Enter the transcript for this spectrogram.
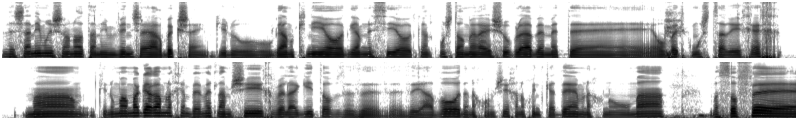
ושנים ראשונות אני מבין שהיה הרבה קשיים, כאילו, גם קניות, גם נסיעות, גם כמו שאתה אומר, היישוב לא היה באמת אה, עובד כמו שצריך. איך, מה, כאילו, מה, מה גרם לכם באמת להמשיך ולהגיד, טוב, זה, זה, זה, זה יעבוד, אנחנו נמשיך, אנחנו נתקדם, אנחנו, מה, בסוף, אה,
